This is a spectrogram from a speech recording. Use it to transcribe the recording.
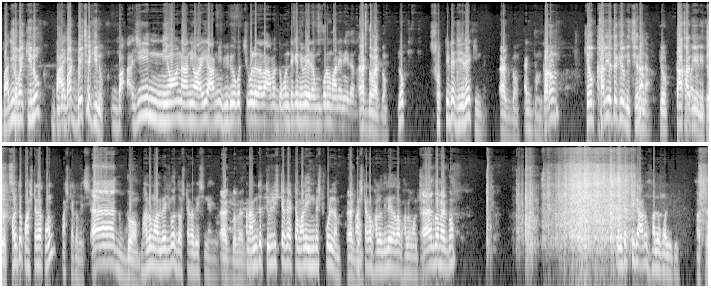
বাজি সবাই কিনুক বাট বেছে কিনুক। বাজি নিও না নিও আমি ভিডিও করছি বলে দাদা আমার দোকান থেকে নেবে এরকম কোনো মানে নেই দাদা। একদম একদম। লোক সত্যিটা জেনে কিনবে। একদম। একদম। কারণ কেউ খালি হাতে কেউ নিচ্ছে না। কেউ টাকা দিয়ে নিতে হচ্ছে। হয়তো পাঁচ টাকা কম পাঁচ টাকা বেশি। একদম। ভালো মাল বেচবো দশ টাকা বেশি নেয় একদম কারণ আমি তো চল্লিশ টাকা একটা মালে ইনভেস্ট করলাম পাঁচ টাকা ভালো দিলে দাদা ভালো মাল একদম একদম। ওইটার থেকে আরও ভালো কোয়ালিটি আচ্ছা।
